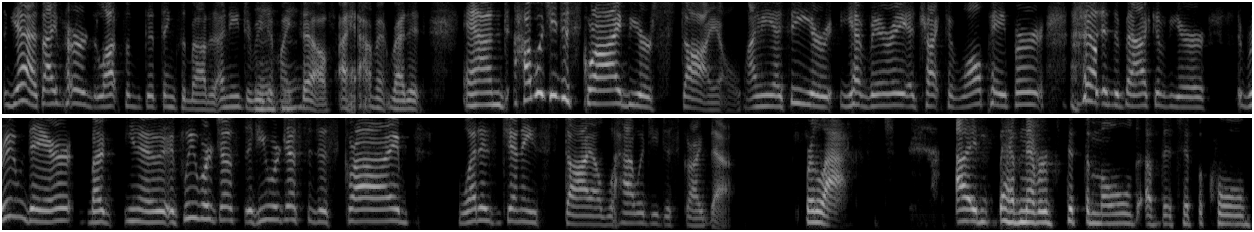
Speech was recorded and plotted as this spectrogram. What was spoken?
yes, I've heard lots of good things about it. I need to read it Mhm. myself. I haven't read it. And how would you describe your style? I mean, I see you're you have very attractive wallpaper in the back of your room there, but you know, if we were just if you were just to describe what is Jenne's style, how would you describe that? relaxed. I have never fit the mold of the typical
